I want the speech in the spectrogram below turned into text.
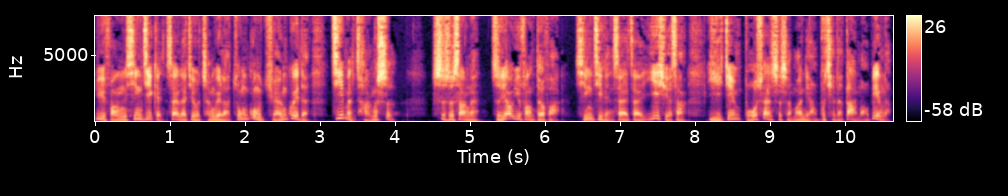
预防心肌梗塞呢就成为了中共权贵的基本常识。事实上呢，只要预防得法，心肌梗塞在医学上已经不算是什么了不起的大毛病了。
